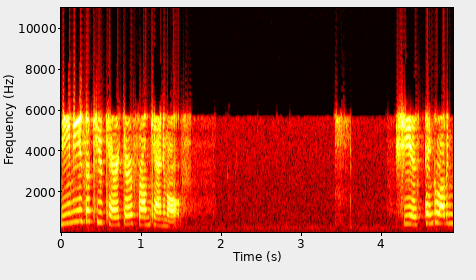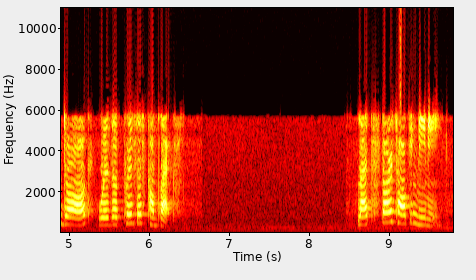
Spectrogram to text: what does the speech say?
Mimi is a cute character from Canimals. She is pink-loving dog with a princess complex. Let's start talking Mimi.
